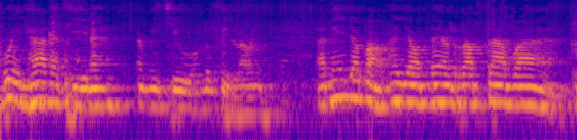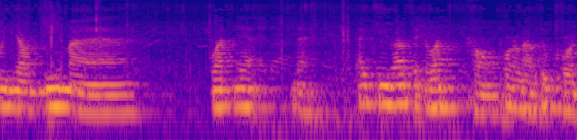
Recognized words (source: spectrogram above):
พูดอีกห้านาทีนะจะมีคิวลูกศิษย์เราอยู่อันนี้จะบอกให้ยอมได้รับทราบว่าคุณยอมที่มาวัดเนี่ยนะ ให้คิดว่าเป็นวัดของพวกเราทุกคน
